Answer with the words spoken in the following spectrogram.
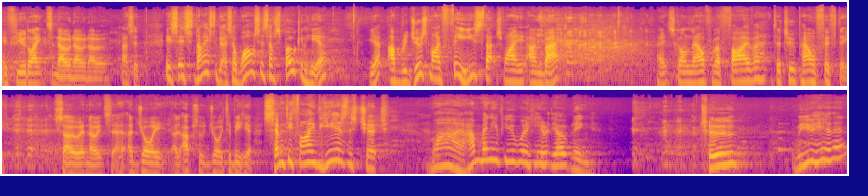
if you'd like to. No, no, no. That's it. It's, it's nice to be. It's a while since I've spoken here. Yep, I've reduced my fees. That's why I'm back. it's gone now from a fiver to two pound fifty. So, no, it's a, a joy, an absolute joy to be here. 75 years, this church. Wow. How many of you were here at the opening? Two. Were you here then?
